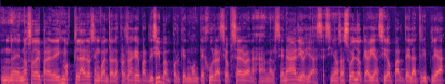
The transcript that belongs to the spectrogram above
eh, no solo hay paralelismos claros en cuanto a los personajes que participan, porque en Montejurra se observan a mercenarios y a asesinos a sueldo que habían sido parte de la AAA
